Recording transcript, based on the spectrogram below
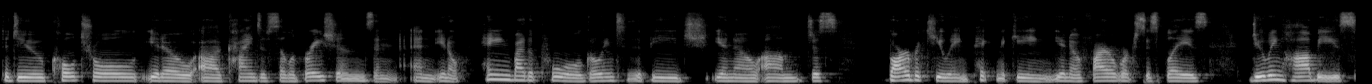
to do cultural, you know, uh, kinds of celebrations and and you know hanging by the pool, going to the beach, you know, um, just barbecuing, picnicking, you know, fireworks displays doing hobbies,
